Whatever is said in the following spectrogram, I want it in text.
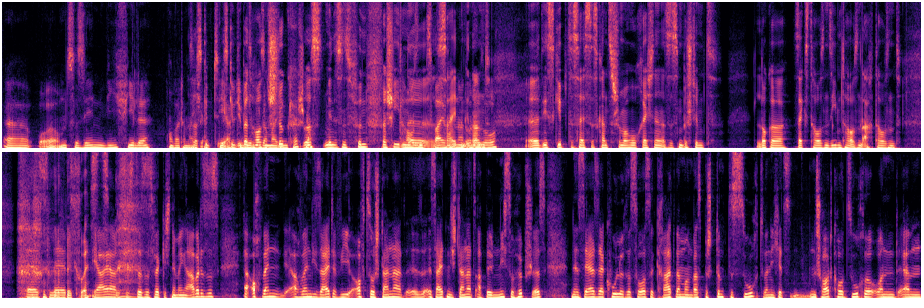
äh, um zu sehen, wie viele Oh, warte mal. Also es, gibt, es gibt über 1000 Stück. Du hast mindestens fünf verschiedene Seiten genannt, so. äh, die es gibt. Das heißt, das kannst du schon mal hochrechnen. Also es sind bestimmt locker 6000, 7000, 8000. Es lädt. ja, ja, das ist, das ist wirklich eine Menge. Aber das ist, äh, auch wenn, auch wenn die Seite wie oft so Standard, äh, Seiten, die Standards abbilden, nicht so hübsch ist, eine sehr, sehr coole Ressource, gerade wenn man was Bestimmtes sucht. Wenn ich jetzt einen Shortcode suche und ähm,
